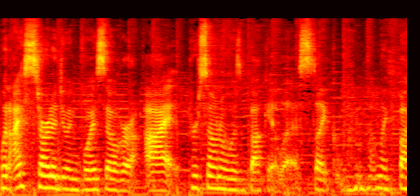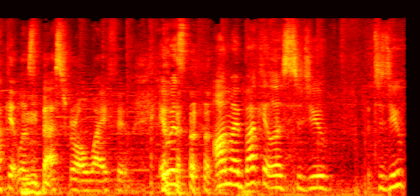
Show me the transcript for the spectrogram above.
when I started doing voiceover, I Persona was bucket list, like I'm like bucket list best girl waifu. It was on my bucket list to do to do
